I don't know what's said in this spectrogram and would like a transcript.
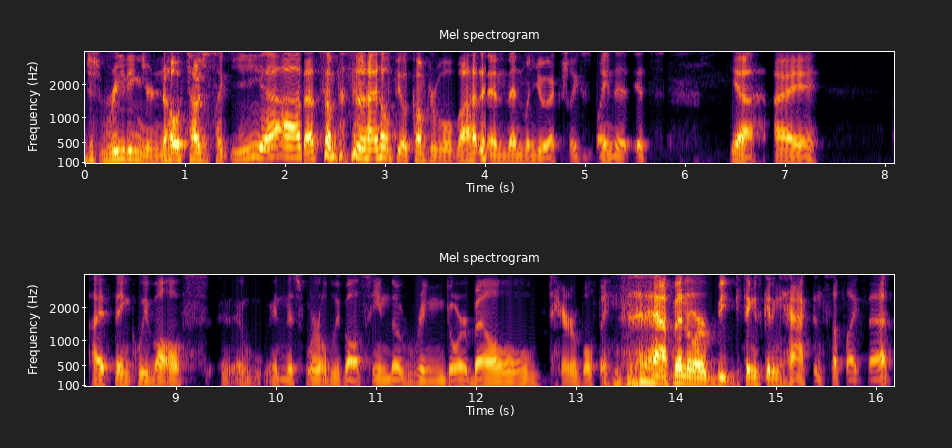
just reading your notes, I was just like, yeah, that's something that I don't feel comfortable about. And then when you actually explained it, it's yeah, I I think we've all uh, in this world we've all seen the ring doorbell terrible things that happen or be, things getting hacked and stuff like that.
